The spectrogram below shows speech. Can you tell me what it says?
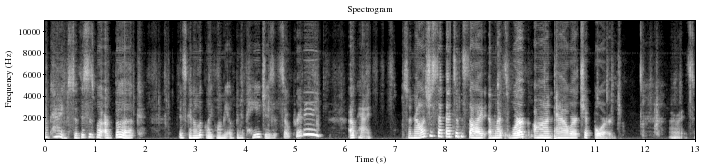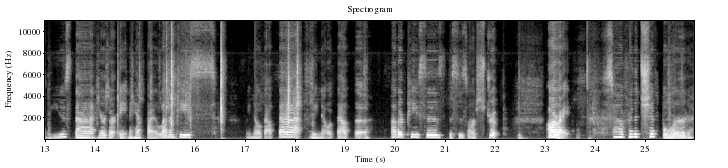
Okay, so this is what our book is going to look like when we open the pages. It's so pretty. Okay, so now let's just set that to the side and let's work on our chipboard. All right, so we use that. Here's our eight and a half by 11 piece. We know about that. We know about the other pieces. This is our strip. All right, so for the chipboard,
